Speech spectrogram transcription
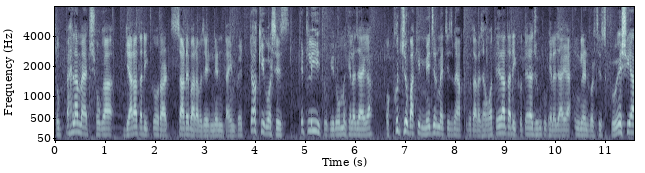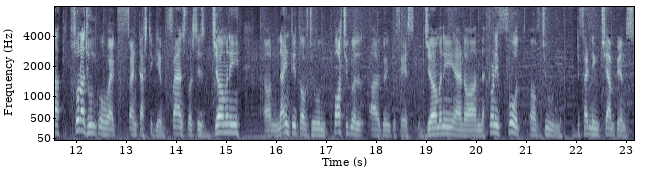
तो पहला मैच होगा 11 तारीख को रात साढ़े बारह बजे इंडियन टाइम पे टर्की वर्सेस इटली जो कि रोम में खेला जाएगा। और कुछ जो बाकी मेजर मैचेस मैं आपको बताना चाहूँगा, तेरह तारीख को, तेरह जून को खेला जाएगा इंग्लैंड वर्सेज क्रोएशिया सोलह जून को होगा एक fantastic game France versus Germany On 19th of June, Portugal are going to face Germany, and on 24th of June, defending champions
